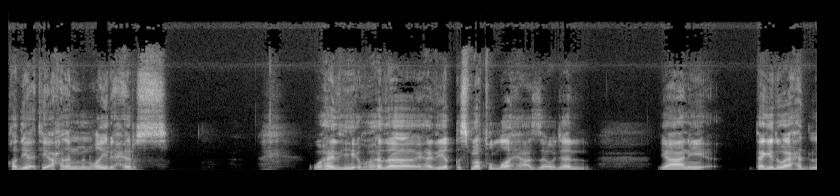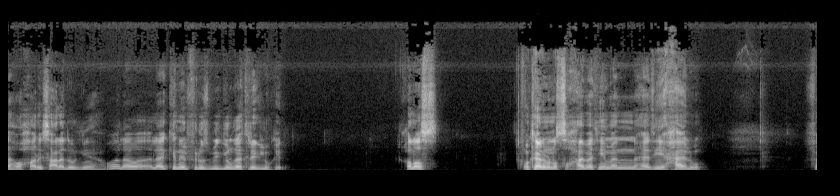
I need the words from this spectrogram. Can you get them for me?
قد يأتي أحدا من غير حرص. وهذه وهذا هذه قسمة الله عز وجل. يعني تجد واحد له حريص على دنيا ولا لكن الفلوس بتجي لغاية رجله كده. خلاص؟ وكان من الصحابة من هذه حاله. ف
